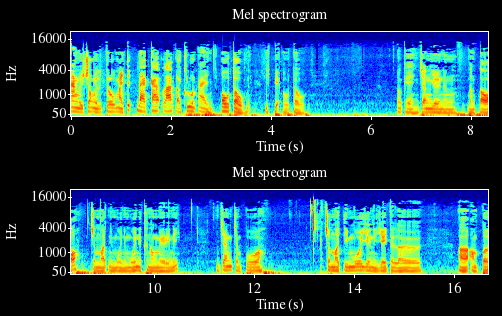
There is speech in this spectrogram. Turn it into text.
អាំងដោយចុងអេឡិត្រូម៉ាញេទិកដែលកើតឡើងដោយខ្លួនឯងអូតូនេះ ពាក្យអូតូអូខេអញ្ចឹងយើងនឹងបន្តចំណុចនីមួយៗនៅក្នុងមេរៀននេះអញ្ចឹងចំពោះចំណុចទី1យើងនិយាយទៅលើអំពើ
